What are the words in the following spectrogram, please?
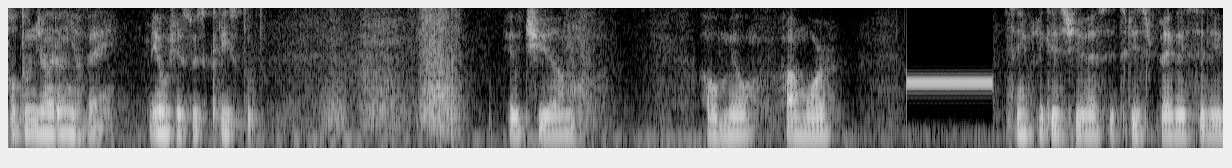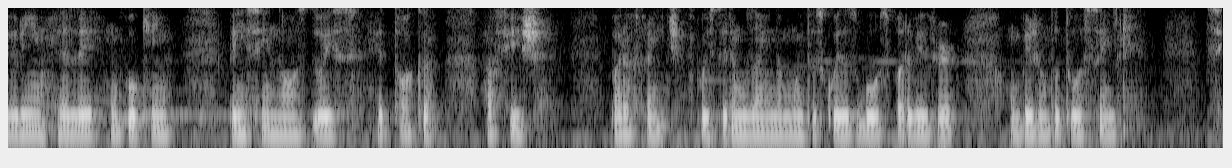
Nossa, o tanto de aranha, velho. Meu Jesus Cristo. Eu te amo. Ao meu amor. Sempre que estivesse triste, pega esse livrinho, relê um pouquinho. Pense em nós dois, retoca a ficha para frente, pois teremos ainda muitas coisas boas para viver. Um beijão tatua sempre. Se...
